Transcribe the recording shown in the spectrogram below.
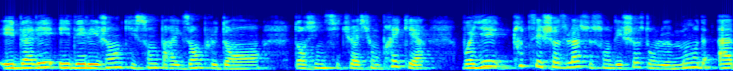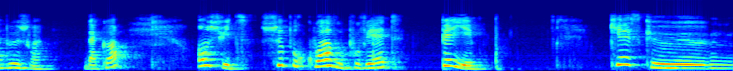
et d'aller aider les gens qui sont par exemple dans, dans une situation précaire. Voyez, toutes ces choses-là, ce sont des choses dont le monde a besoin. D'accord? Ensuite, ce pourquoi vous pouvez être payé. Qu'est-ce que,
